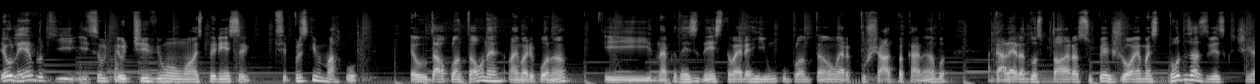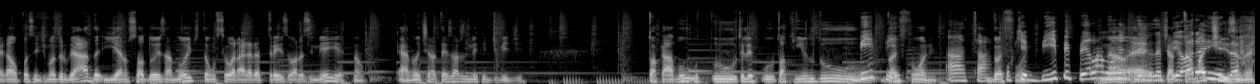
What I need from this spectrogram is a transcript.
Eu lembro que isso eu, eu tive uma, uma experiência, que- por isso que me marcou. Eu dava plantão, né, lá em Mariporã, e na época da residência, então era R1 com plantão, era puxado pra caramba. A galera do hospital era super jóia, mas todas as vezes que chegava um paciente de madrugada, e eram só dois à noite, então o seu horário era três horas e meia, não, é, à noite era três horas e meia que a gente dividia. tocava o, o, tele, o toquinho do, do iPhone. Ah, tá. Do Porque iPhone. bip, pelo amor Não, de Deus, é, já pior ainda. né?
